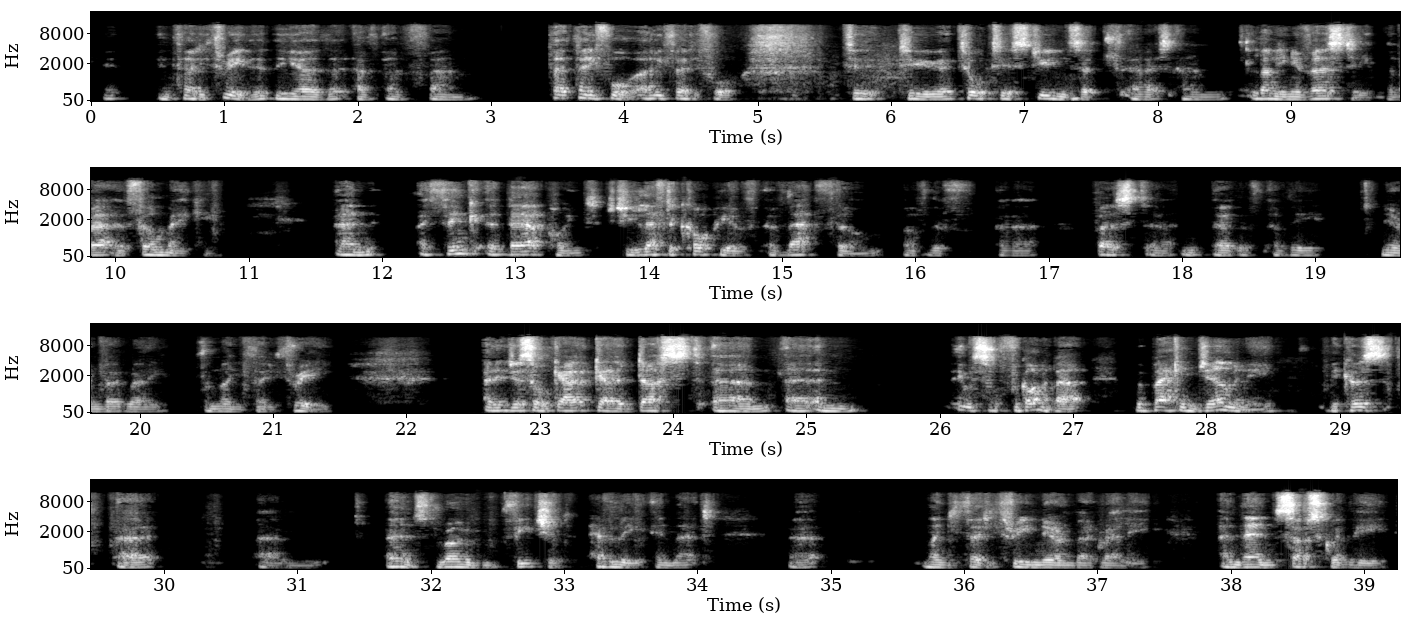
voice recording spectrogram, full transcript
In 33, the, year of, of um, 34, early 34, to, to uh, talk to students at uh, um, London University about her filmmaking. And I think at that point she left a copy of, of that film of the uh, first uh, uh, of the Nuremberg Rally from 1933, and it just sort of gathered, dust um, uh, and it was sort of forgotten about. But back in Germany, because uh, um, Ernst Röhm featured heavily in that 1933 uh, Nuremberg Rally, and then subsequently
